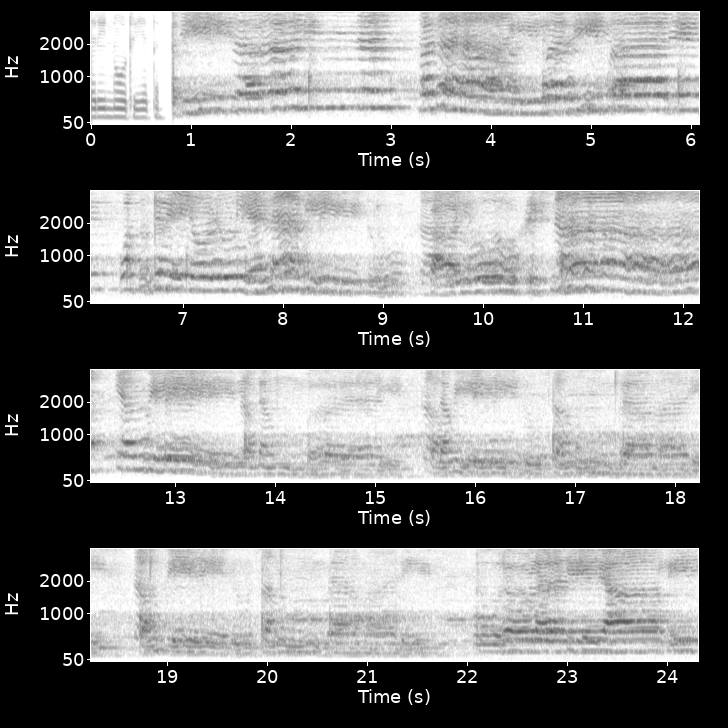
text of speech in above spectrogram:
ವಸುದೆಯೋಳು ಎನಗಿತ್ತು ಕಾಯೋ ಕೃಷ್ಣ ಕೆಂಬೇಡಿ ತಂಬಿಳಿದು ಸಂಭ್ರಮರಿ ತಂಬಿಳಿದು ಸಂಭ್ರಮರಿ ಊರೊಳಗೆ ವ್ಯಾಪಿಸಿ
